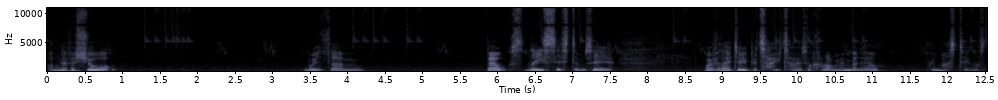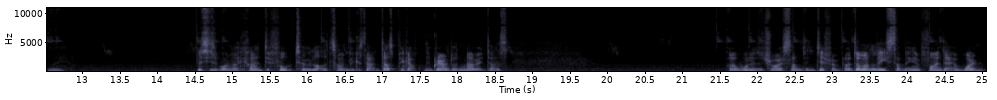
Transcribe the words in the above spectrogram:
I'm never sure with um, belts, these systems here, whether they do potatoes. I can't remember now. They must do, mustn't they? This is one I kind of default to a lot of the time because that does pick up from the ground. I know it does. But I wanted to try something different, but I don't want to lease something and find out it won't.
